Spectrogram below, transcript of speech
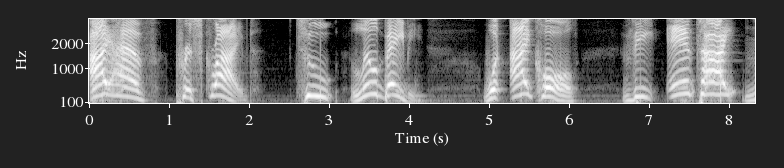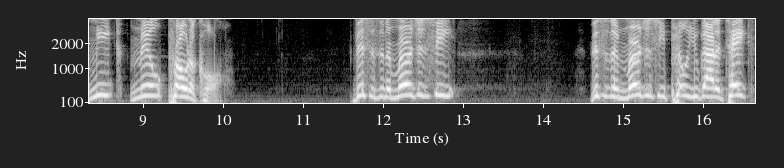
I have prescribed to Lil Baby what I call the anti Meek Mill protocol. This is an emergency. This is an emergency pill you got to take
